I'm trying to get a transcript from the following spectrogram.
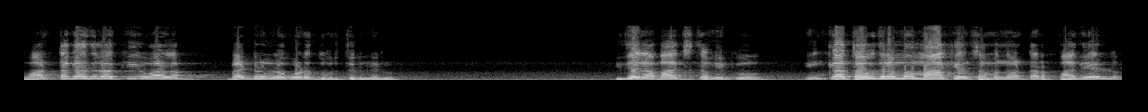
వంటగదిలోకి వాళ్ళ బెడ్రూమ్లో కూడా దూరుతుంది మీరు. ఇదే నా బాధ్యత మీకు. ఇంకా తగుదనమ్మా మాకేం సంబంధం అంటారు? పదేళ్ళు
